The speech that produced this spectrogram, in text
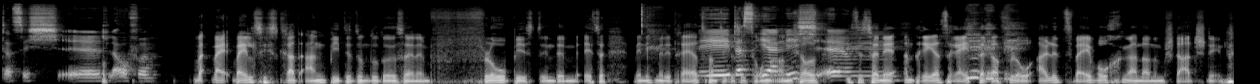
dass ich äh, laufe. Weil, weil es sich gerade anbietet und du da so einem Flow bist in dem, also wenn ich mir die 23 nee, Saison anschaue, nicht, ähm, ist es so eine ähm, Andreas Reiterer Flow, alle zwei Wochen an einem Start stehen.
